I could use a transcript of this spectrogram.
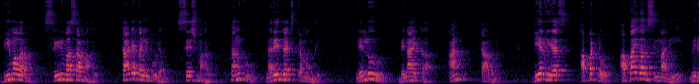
Bhimavaram Srinivasa Mahal Tadepalligudem Sesh Mahal Tanuku Narendra Chitra Mandir Nellore Vinayaka and Kavali. Dear viewers అప్పట్లో అబ్బాయి గారు సినిమాని మీరు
